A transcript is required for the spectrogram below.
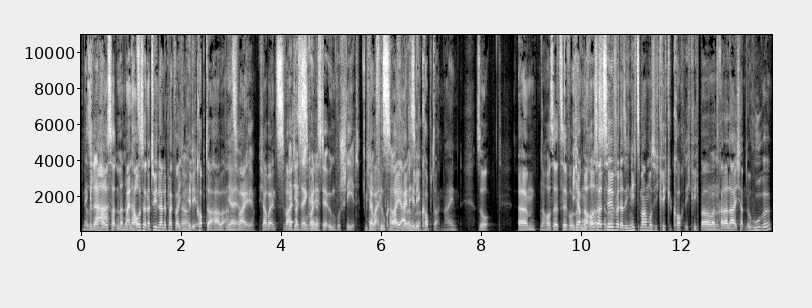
Na also klar. dein Haus hat einen Landeplatz. Mein Haus hat natürlich einen Landeplatz, weil ich Ah, einen okay. Helikopter habe an Ja, ja, zwei. okay. Ich habe ein zwei. Hätte ja sein können, dass der irgendwo steht. Ich habe an zwei einen oder so. Helikopter. Nein. So. Ähm, Eine Haushaltshilfe und ich habe eine Haushaltshilfe, dass ich nichts machen muss. Ich kriege gekocht, ich kriege Baba Mhm. Tralala. Ich habe eine Hure,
